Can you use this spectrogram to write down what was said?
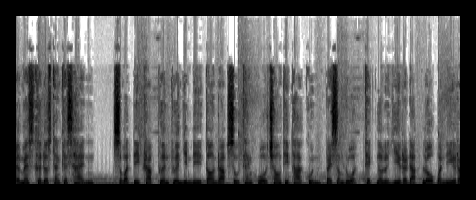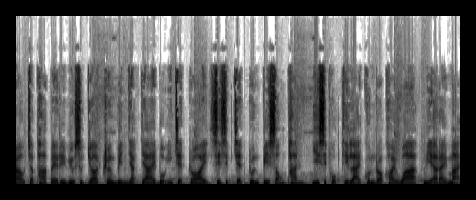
n e m e s k e r d o s t a n k e s h a n สวัสดีครับเพื่อนเพื่อนยินดีต้อนรับสู่แทงโวช่องที่พาคุณไปสำรวจเทคโนโลยีระดับโลกวันนี้เราจะพาไปรีวิวสุดยอดเครื่องบินยักษ์ย้าย Boeing 747 รุ่นปี 2026 ที่หลายคนรอคอยว่ามีอะไรใหม่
